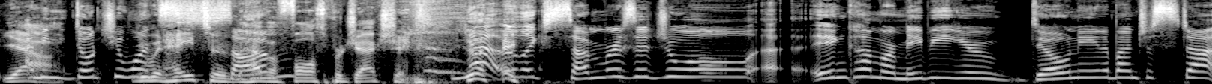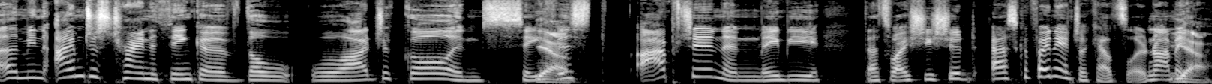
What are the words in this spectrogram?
yeah. I mean, don't you want You would hate to have a false projection. yeah, or like some residual uh, income, or maybe you donate a bunch of stuff. I mean, I'm just trying to think of the logical and safest option, and maybe that's why she should ask a financial counselor, not me. Yeah,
